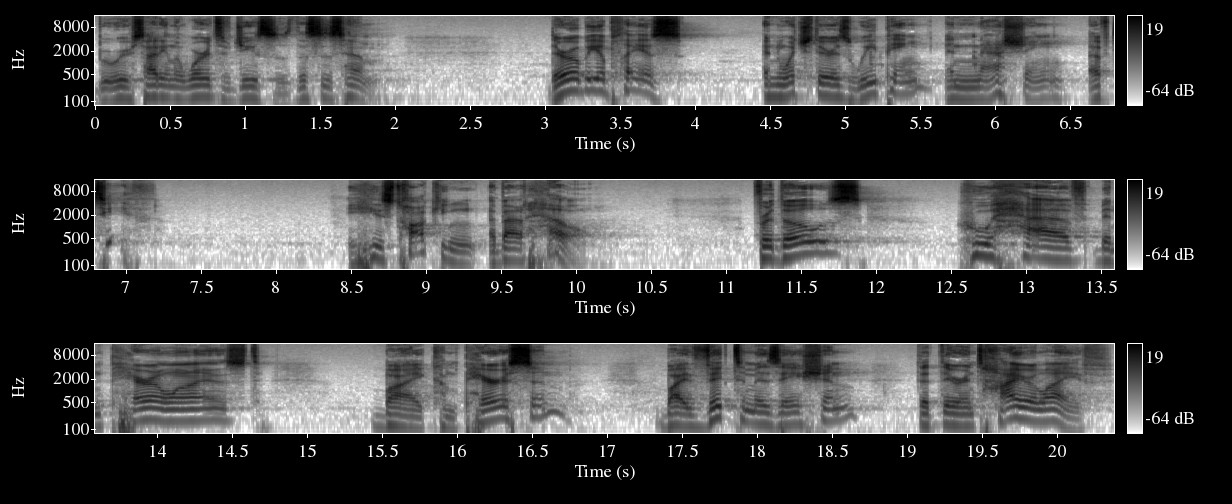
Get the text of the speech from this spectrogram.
reciting the words of Jesus. This is him. There will be a place in which there is weeping and gnashing of teeth. He's talking about hell. For those who have been paralyzed by comparison, by victimization, that their entire life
